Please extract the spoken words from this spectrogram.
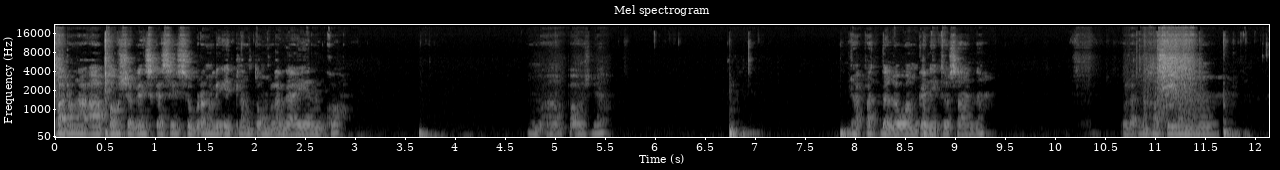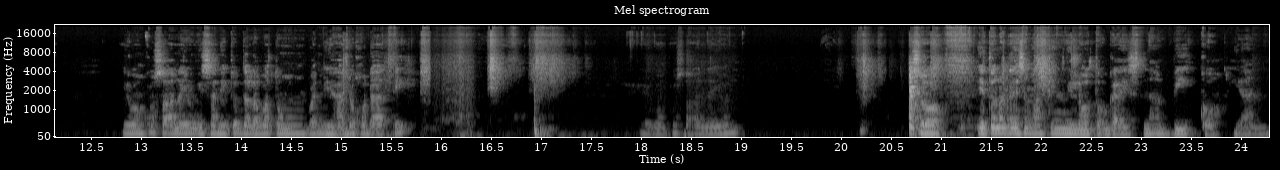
parang aapaw siya guys kasi sobrang liit lang tong lagayan ko. Umaapaw siya. Dapat dalawang ganito sana. Wala na kasi yung... Iwan ko sana yung isa nito. Dalawa tong bandihado ko dati. Iwan ko saan na yun. So, ito na guys ang aking niloto guys na biko. Yan.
